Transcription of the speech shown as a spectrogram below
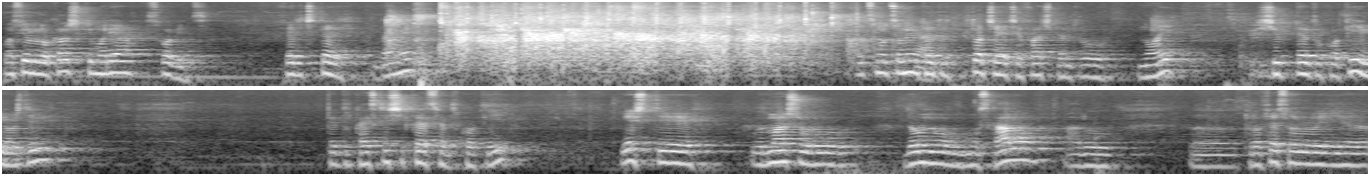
Consiliul Local și Primăria Scovinți. Felicitări, Dani! Îți mulțumim da. pentru tot ceea ce faci pentru noi și pentru copiii noștri, pentru că ai scris și cărți pentru copii. Ești urmașul lui domnul Muscalo, al lui uh, profesorului uh,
